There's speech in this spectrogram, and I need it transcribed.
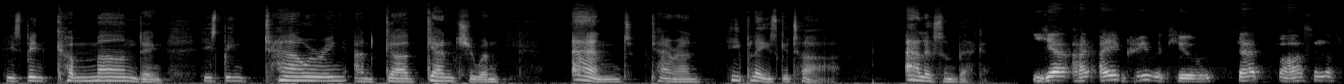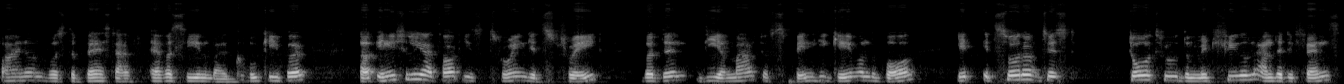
he's been commanding, he's been towering and gargantuan. and Karan, he plays guitar. Alisson Becker. Yeah, I, I agree with you. That pass in the final was the best I've ever seen by a goalkeeper. Uh, initially, I thought he's throwing it straight, but then the amount of spin he gave on the ball, it, it sort of just tore through the midfield and the defense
